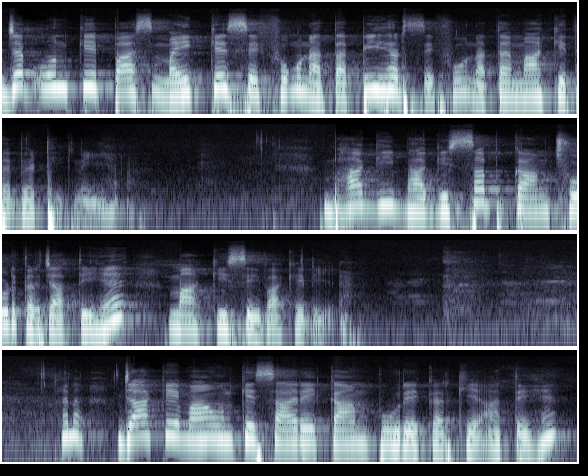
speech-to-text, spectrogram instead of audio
जब उनके पास मैके से फ़ोन आता, पीहर से फ़ोन आता, माँ की तबीयत ठीक नहीं है। भागी भागी सब काम छोड़ कर जाती है माँ की सेवा के लिए। है ना? जाके वहाँ उनके सारे काम पूरे करके आते हैं।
